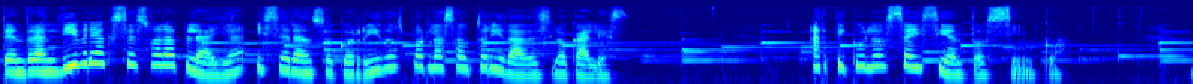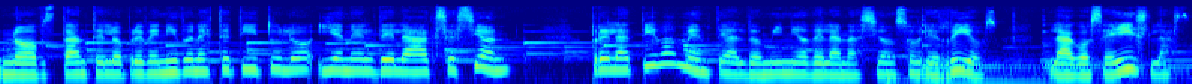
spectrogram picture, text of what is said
tendrán libre acceso a la playa y serán socorridos por las autoridades locales. Artículo 605. No obstante lo prevenido en este título y en el de la accesión, relativamente al dominio de la nación sobre ríos, lagos e islas,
